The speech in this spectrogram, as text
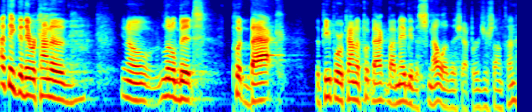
I think that they were kind of, you know, a little bit put back. The people were kind of put back by maybe the smell of the shepherds or something.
